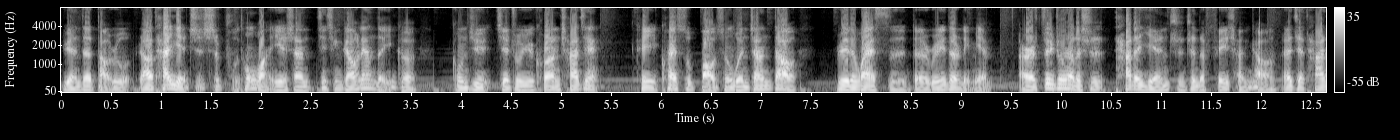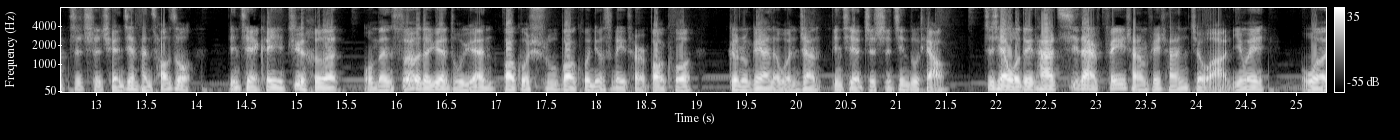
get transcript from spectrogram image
源的导入，然后它也支持普通网页上进行高亮的一个工具，借助于 Chrome 插件，可以快速保存文章到。Readwise 的 Reader 里面，而最重要的是它的颜值真的非常高，而且它支持全键盘操作，并且可以聚合我们所有的阅读源，包括书、包括 Newsletter、包括各种各样的文章，并且支持进度条。之前我对它期待非常非常久啊，因为我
